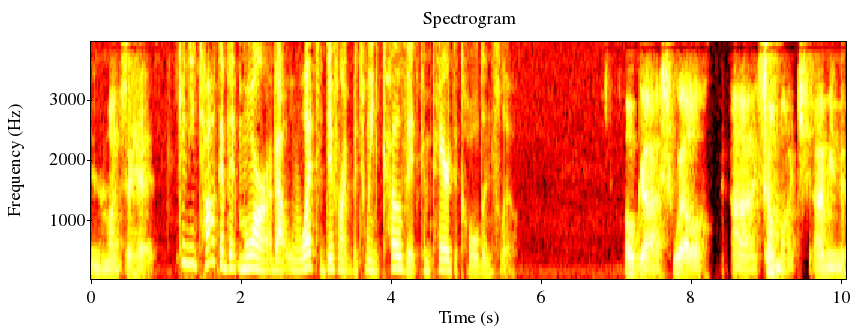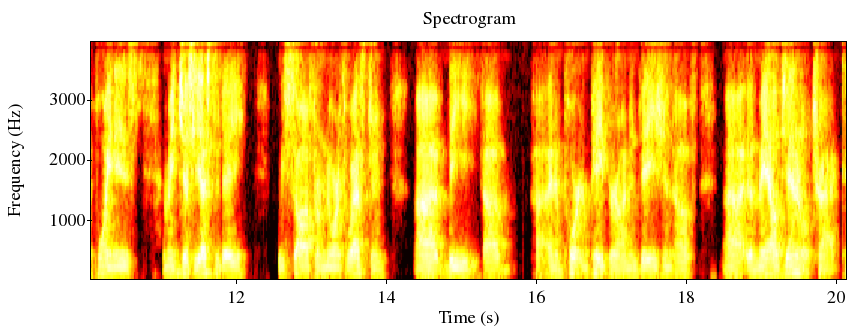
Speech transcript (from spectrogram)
in the months ahead. Can you talk a bit more about what's different between COVID compared to cold and flu? Oh gosh, well, uh, so much. I mean, the point is, I mean, just yesterday we saw from Northwestern uh, the uh, uh an important paper on invasion of uh, the male genital tract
